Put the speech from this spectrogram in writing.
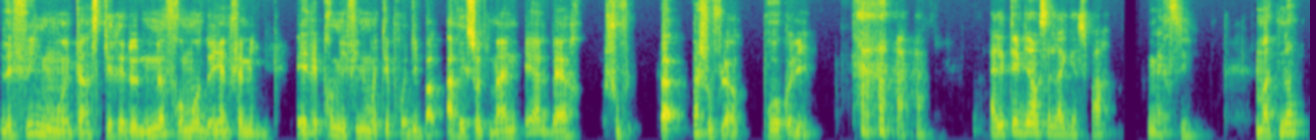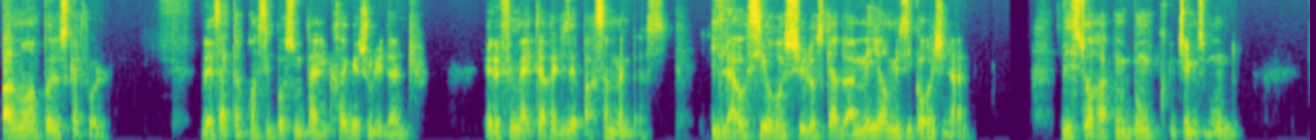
Les films ont été inspirés de neuf romans de Ian Fleming et les premiers films ont été produits par Harry Saltman et Albert Choufleur. Euh, pas Choufleur, Brocoli. Elle était bien celle-là, Gaspard. Merci. Maintenant, parlons un peu de Skyfall. Les acteurs principaux sont Daniel Craig et Julie Dench, et le film a été réalisé par Sam Mendes. Il a aussi reçu l'Oscar de la meilleure musique originale. L'histoire raconte donc James Bond,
